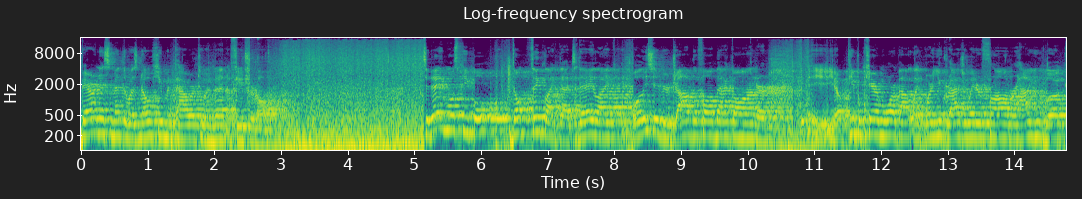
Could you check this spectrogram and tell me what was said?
Barrenness meant there was no human power to invent a future at all. Today, most people don't think like that. Today, like, well, at least you have your job to fall back on, or you know, people care more about like where you graduated from or how you look.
